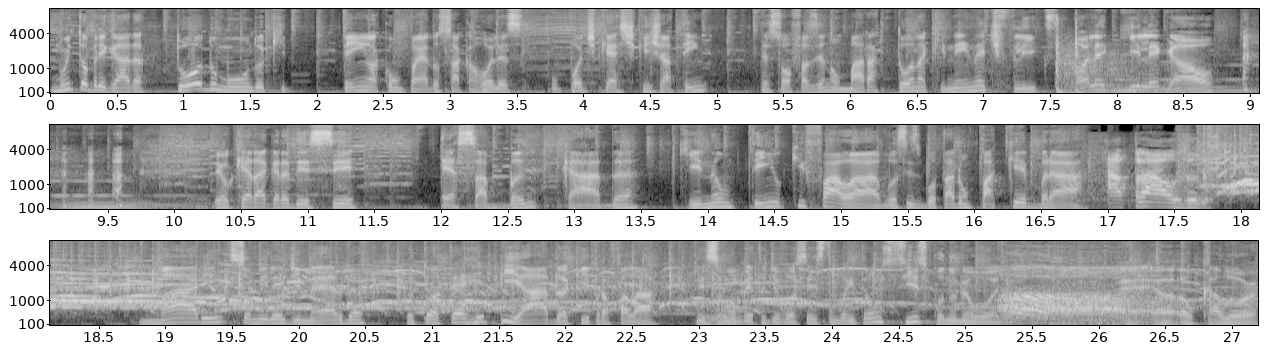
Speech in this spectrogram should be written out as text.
Muito obrigado a todo mundo que tem acompanhado o Saca-Rolhas, o podcast que já tem pessoal fazendo maratona que nem Netflix. Olha que legal. Eu quero agradecer essa bancada que não tem o que falar. Vocês botaram pra quebrar. Aplausos. Mari, sommelier de merda. Eu tô até arrepiado aqui pra falar nesse momento de vocês. Entrou um cisco no meu olho. É, é o calor.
